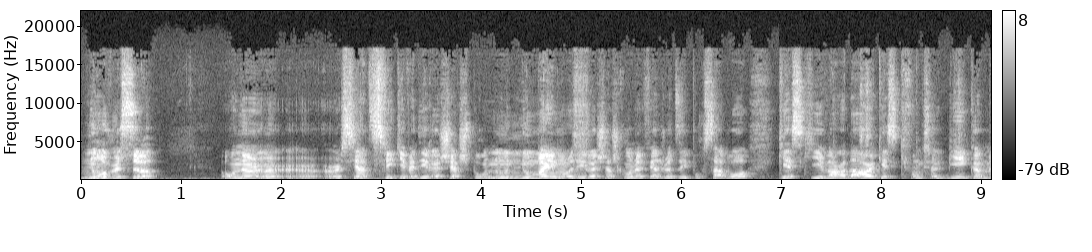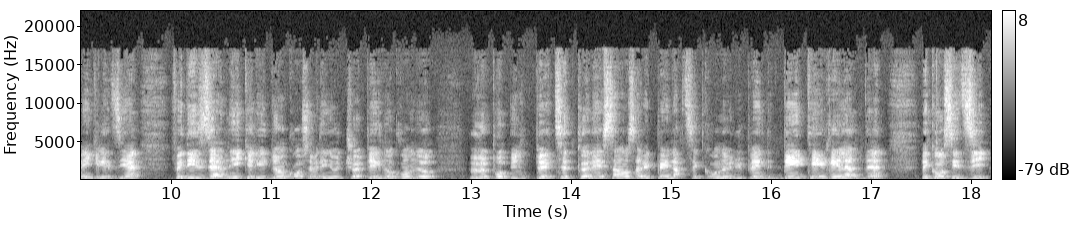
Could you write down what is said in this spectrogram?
nous, on veut ça. On a un, scientifique qui a fait des recherches pour nous. Nous-mêmes, on a des recherches qu'on a faites, je veux dire, pour savoir qu'est-ce qui est vendeur, qu'est-ce qui fonctionne bien comme ingrédient. Ça fait des années que les deux ont consommé des nootropiques, donc on a pas une petite connaissance avec plein d'articles qu'on a lus, plein d'intérêts là-dedans. Fait qu'on s'est dit,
